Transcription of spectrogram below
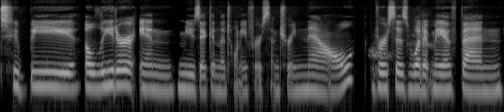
to be a leader in music in the 21st century now versus what it may have been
